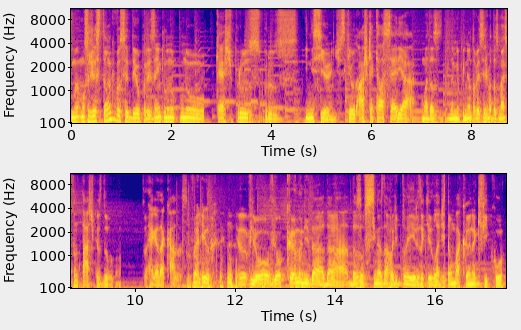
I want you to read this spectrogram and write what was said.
Uma sugestão que você deu, por exemplo, no, no cast pros, pros iniciantes, que eu acho que aquela série, é uma das, na minha opinião, talvez seja uma das mais fantásticas do, do Regra da Casa. Assim. Valeu. virou, virou cânone da, da, das oficinas da Roleplayers, aquilo lá de tão bacana que ficou.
